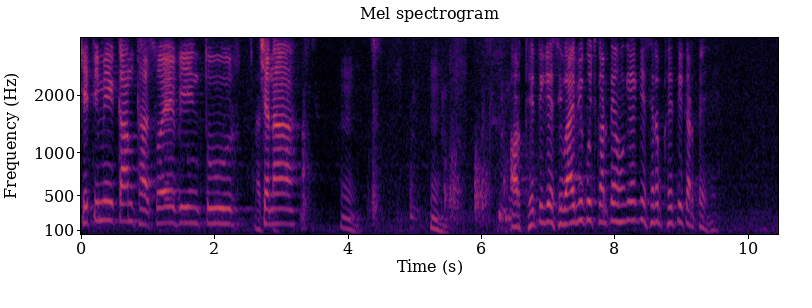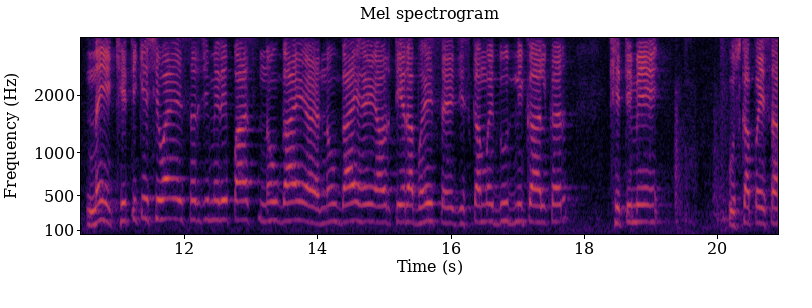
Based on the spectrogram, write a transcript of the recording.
खेती में काम था सोयाबीन तूर अच्छा। चना। हम्म, हम्म। और खेती के सिवाय भी कुछ करते होंगे कि सिर्फ़ खेती करते हैं? नहीं खेती के सिवाय सर जी मेरे पास नौ गाय नौ गाय है और तेरह भैंस है जिसका मैं दूध निकाल कर खेती में उसका पैसा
